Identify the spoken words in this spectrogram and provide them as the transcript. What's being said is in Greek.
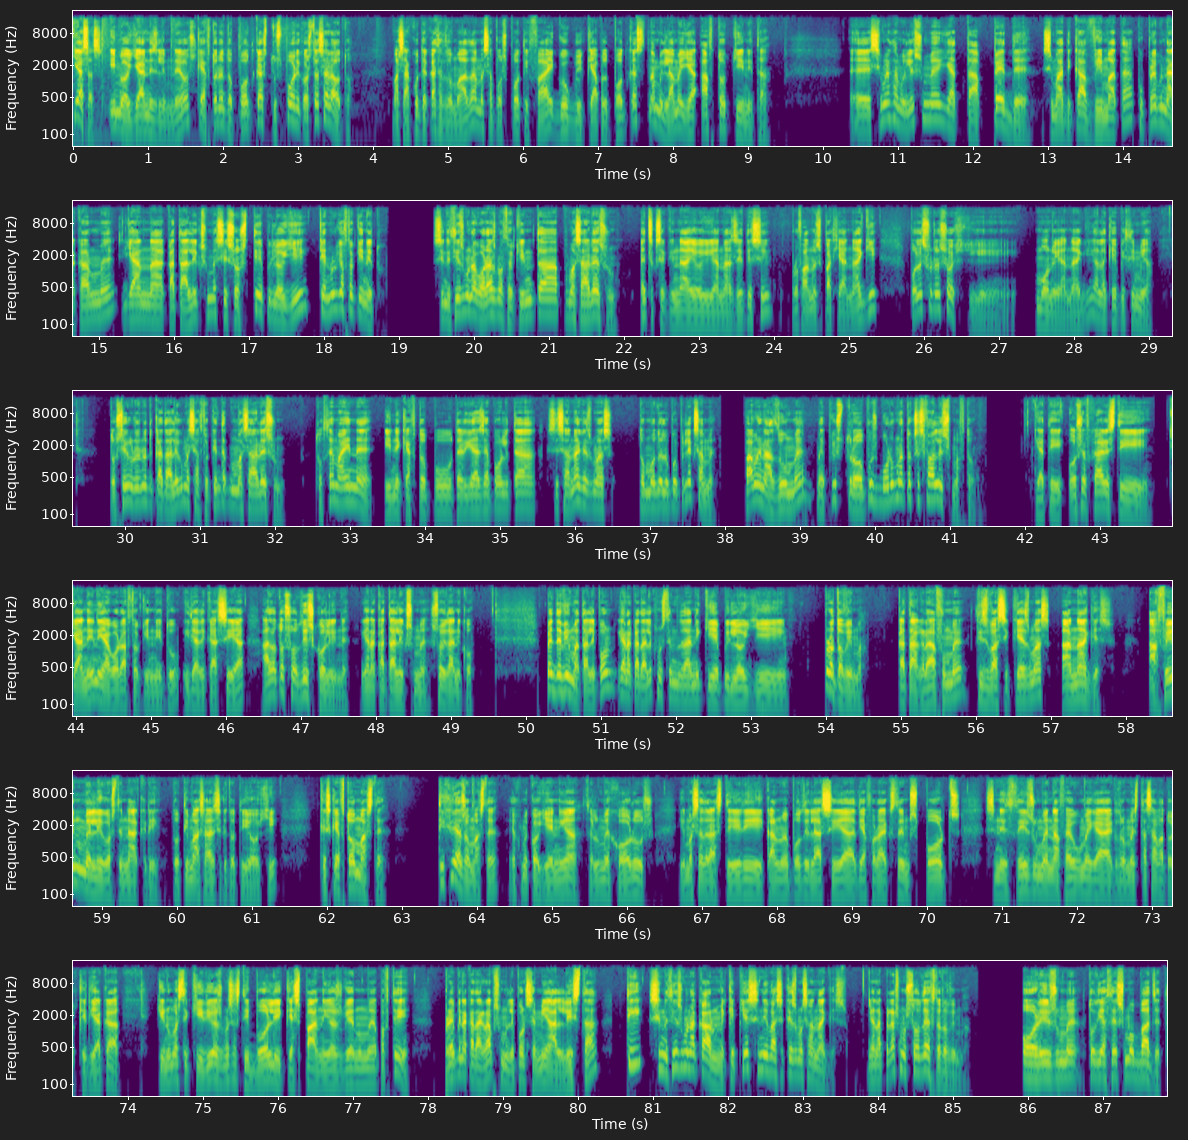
Γεια σας, είμαι ο Γιάννης Λιμνέος και αυτό είναι το podcast του Sport 24 Auto. Μας ακούτε κάθε εβδομάδα μέσα από Spotify, Google και Apple Podcast να μιλάμε για αυτοκίνητα. Ε, σήμερα θα μιλήσουμε για τα πέντε σημαντικά βήματα που πρέπει να κάνουμε για να καταλήξουμε στη σωστή επιλογή καινούργιου αυτοκινήτου. Συνηθίζουμε να αγοράζουμε αυτοκίνητα που μας αρέσουν. Έτσι ξεκινάει η αναζήτηση. Προφανώς υπάρχει ανάγκη. Πολλές φορές όχι μόνο η ανάγκη, αλλά και η επιθυμία. Το σίγουρο είναι ότι καταλήγουμε σε αυτοκίνητα που μας αρέσουν. Το θέμα είναι, είναι και αυτό που ταιριάζει απόλυτα στις ανάγκες μας το μοντέλο που επιλέξαμε. Πάμε να δούμε με ποιους τρόπους μπορούμε να το εξασφαλίσουμε αυτό. Γιατί όσο ευχάριστη και αν είναι η αγορά αυτοκινήτου, η διαδικασία, αλλά τόσο δύσκολη είναι για να καταλήξουμε στο ιδανικό. Πέντε βήματα λοιπόν για να καταλήξουμε στην ιδανική επιλογή. Πρώτο βήμα. Καταγράφουμε τις βασικές μας ανάγκες. Αφήνουμε λίγο στην άκρη το τι μας άρεσε και το τι όχι και σκεφτόμαστε τι χρειαζόμαστε; Έχουμε οικογένεια, θέλουμε χώρους, είμαστε δραστήριοι, κάνουμε ποδηλασία, διάφορα extreme sports, συνηθίζουμε να φεύγουμε για εκδρομές τα Σαββατοκυριακά, κινούμαστε κυρίως μέσα στην πόλη και σπάνιος βγαίνουμε από αυτή; Πρέπει να καταγράψουμε λοιπόν σε μία λίστα τι συνηθίζουμε να κάνουμε και ποιες είναι οι βασικές μας ανάγκες. Για να περάσουμε στο δεύτερο βήμα. Ορίζουμε το διαθέσιμο budget.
